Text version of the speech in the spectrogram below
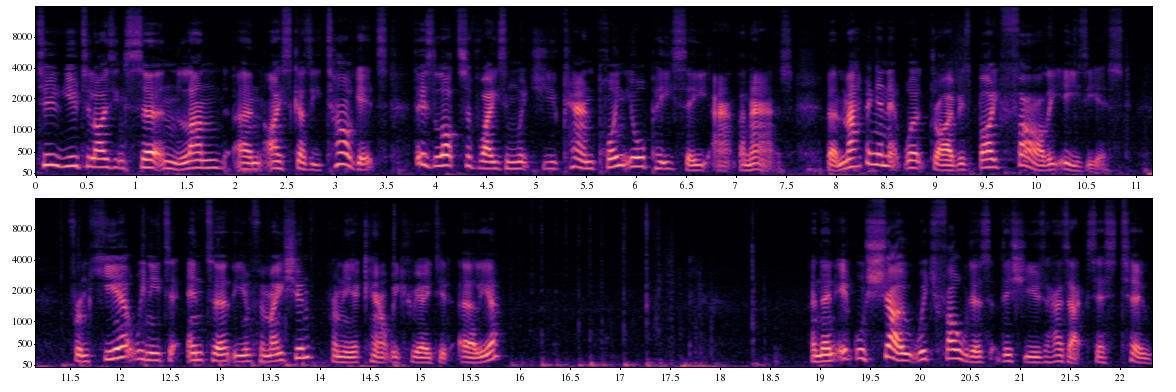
to utilising certain LUN and iSCSI targets, there's lots of ways in which you can point your PC at the NAS. But mapping a network drive is by far the easiest. From here, we need to enter the information from the account we created earlier. And then it will show which folders this user has access to.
